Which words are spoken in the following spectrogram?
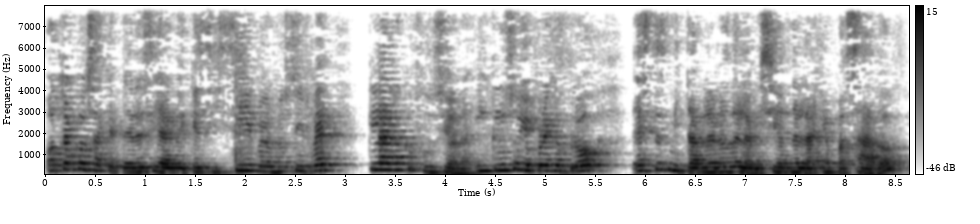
otra cosa que te decía de que si sirve o no sirve, claro que funciona. Incluso yo, por ejemplo, este es mi tablero de la visión del año pasado.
